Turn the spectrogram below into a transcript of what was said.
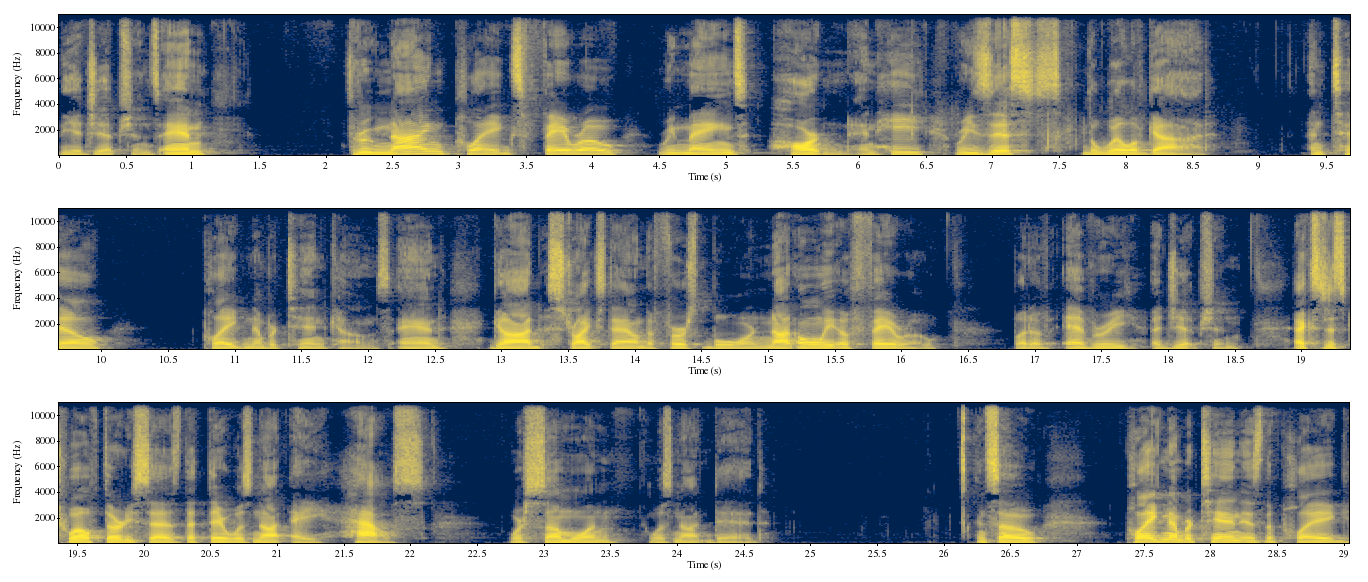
the Egyptians. And through nine plagues, Pharaoh remains hardened and he resists the will of God until plague number 10 comes and God strikes down the firstborn, not only of Pharaoh, but of every Egyptian. Exodus 12:30 says that there was not a house where someone was not dead. And so, plague number 10 is the plague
